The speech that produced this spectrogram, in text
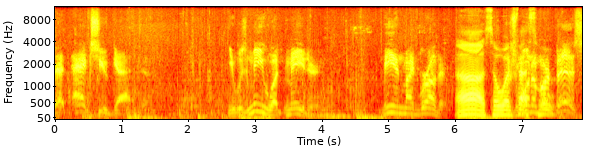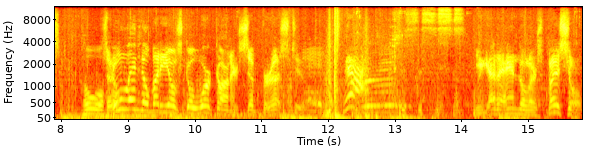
that axe you got. It was me what made her. Me and my brother. Ah, so what's one of our best. So don't let nobody else go work on her except for us two. You gotta handle her special,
